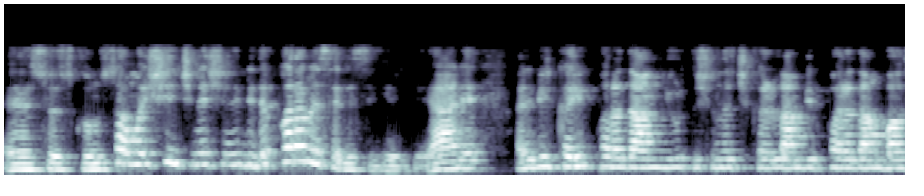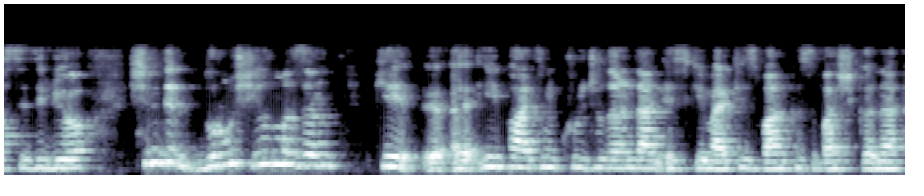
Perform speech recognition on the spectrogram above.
e, söz konusu ama işin içine şimdi bir de para meselesi girdi. Yani hani bir kayıp paradan yurt dışında çıkarılan bir paradan bahsediliyor. Şimdi Durmuş Yılmaz'ın ki e, e, İyi Parti'nin kurucularından eski Merkez Bankası Başkanı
